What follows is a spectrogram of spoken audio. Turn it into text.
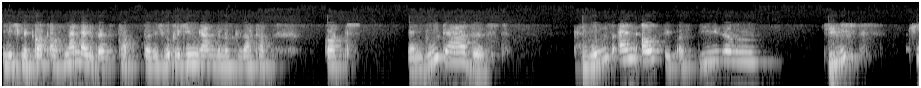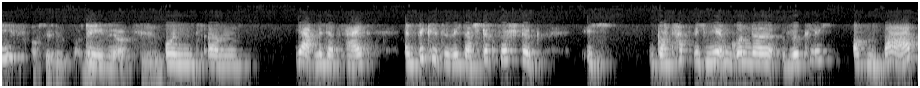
mich mit Gott auseinandergesetzt habe, dass ich wirklich hingegangen bin und gesagt habe, Gott, wenn du da bist, dann muss es einen Ausweg aus diesem Nichts tief Aus diesem geben. Ja. Mhm. Und ähm, ja, mit der Zeit entwickelte sich das Stück für Stück. Ich, Gott hat sich mir im Grunde wirklich offenbart,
